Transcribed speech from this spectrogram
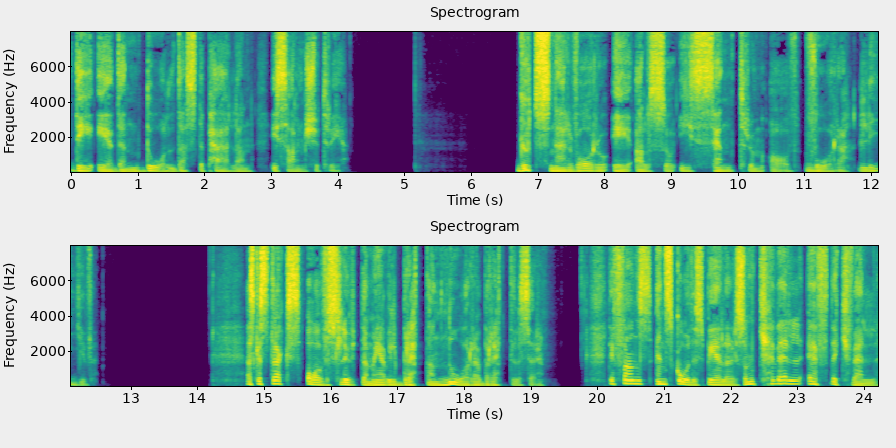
Det är den doldaste pärlan i psalm 23. Guds närvaro är alltså i centrum av våra liv. Jag ska strax avsluta men jag vill berätta några berättelser. Det fanns en skådespelare som kväll efter kväll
